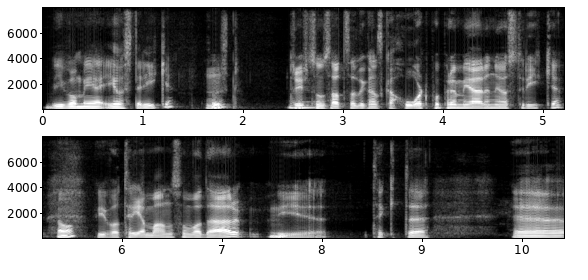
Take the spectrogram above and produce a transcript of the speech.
Vi var med i Österrike Mm. först. Drift som satsade ganska hårt på premiären i Österrike. Ja. Vi var tre man som var där. Vi täckte eh,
